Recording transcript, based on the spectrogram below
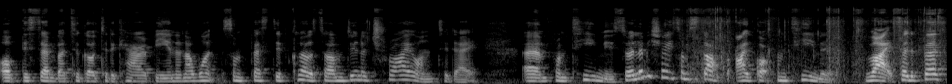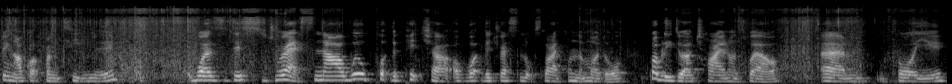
of December to go to the Caribbean. And I want some festive clothes. So I'm doing a try on today um, from Temu. So let me show you some stuff I got from Temu. Right, so the first thing I got from Temu was this dress. Now, I will put the picture of what the dress looks like on the model. Probably do a try on as well um, for you.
